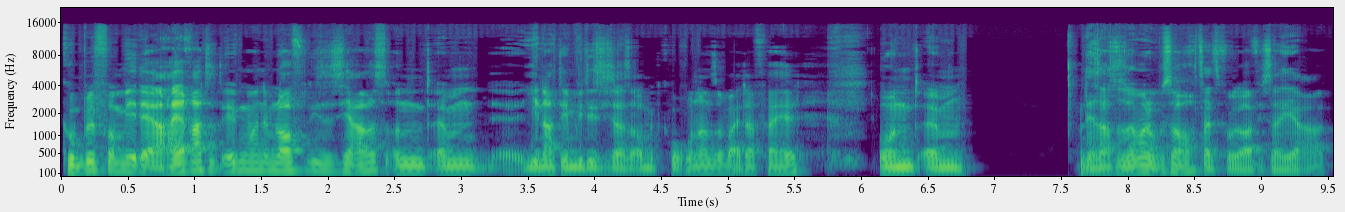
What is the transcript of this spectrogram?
Kumpel von mir, der heiratet irgendwann im Laufe dieses Jahres und ähm, je nachdem, wie sich das auch mit Corona und so weiter verhält. Und ähm, der sagte so, sag mal, du bist ja Hochzeitsfotograf. Ich sage, ja,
